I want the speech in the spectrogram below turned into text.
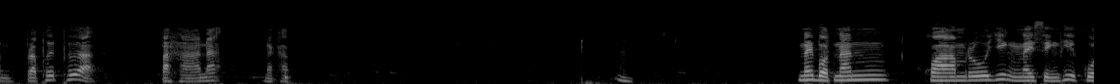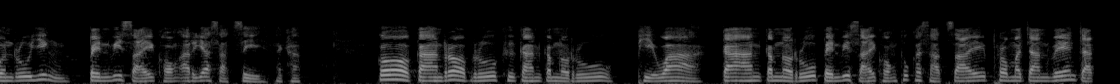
ร ประพฤติเพื่อปหานะนะครับในบทนั้นความรู้ยิ่งในสิ่งที่ควรรู้ยิ่ง เป็นวิสัยของอริยสัจสี่นะครับ ก็การรอบรู้คือการกำหนดรู้ผีว่าการกำหนดรู้เป็นวิสัยของทุกขสัจไซพรหมจรรย์เว้นจาก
